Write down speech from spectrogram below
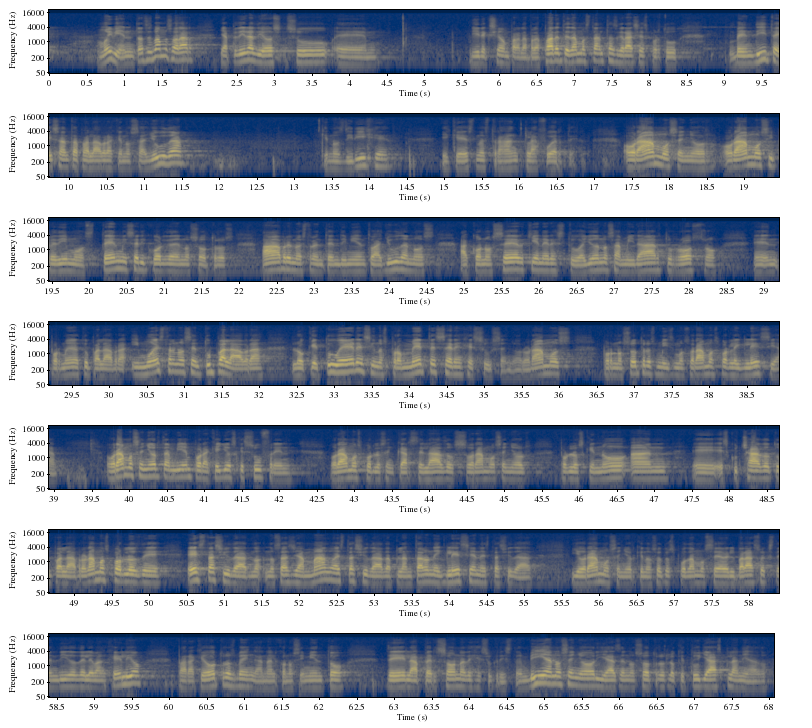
Muy bien, entonces vamos a orar y a pedir a Dios su eh, dirección para la palabra. Padre, te damos tantas gracias por tu bendita y santa palabra que nos ayuda, que nos dirige y que es nuestra ancla fuerte. Oramos, Señor, oramos y pedimos, ten misericordia de nosotros, abre nuestro entendimiento, ayúdanos a conocer quién eres tú, ayúdanos a mirar tu rostro en, por medio de tu palabra y muéstranos en tu palabra lo que tú eres y nos prometes ser en Jesús, Señor. Oramos por nosotros mismos, oramos por la iglesia, oramos, Señor, también por aquellos que sufren, oramos por los encarcelados, oramos, Señor, por los que no han eh, escuchado tu palabra. Oramos por los de esta ciudad. Nos has llamado a esta ciudad, a plantar una iglesia en esta ciudad. Y oramos, Señor, que nosotros podamos ser el brazo extendido del Evangelio para que otros vengan al conocimiento de la persona de Jesucristo. Envíanos, Señor, y haz de nosotros lo que tú ya has planeado.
